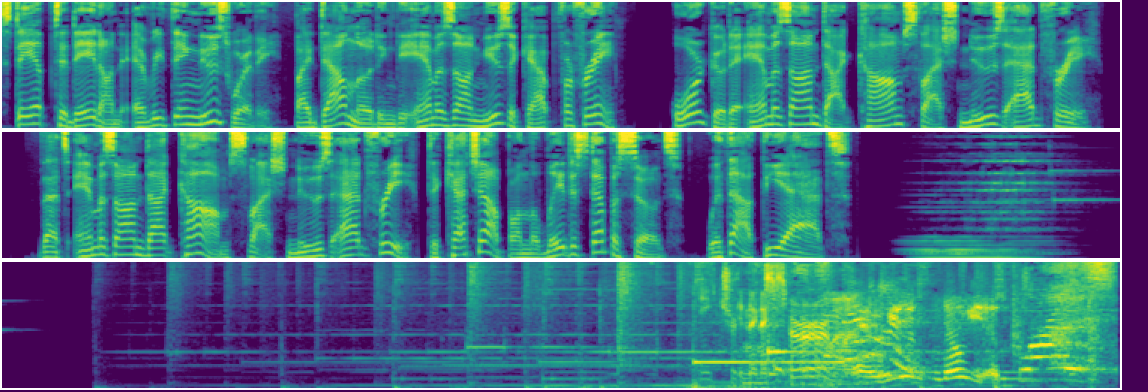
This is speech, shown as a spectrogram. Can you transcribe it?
Stay up to date on everything newsworthy by downloading the Amazon Music app for free or go to amazon.com slash news ad free. That's amazon.com slash news ad free to catch up on the latest episodes without the ads. In an experiment. we don't know yet. Why is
